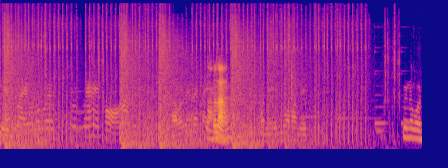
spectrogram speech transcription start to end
เล่นไปมันก็ไม่ไม่ให้ของอะตัวหลังขึ้นข้างบน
